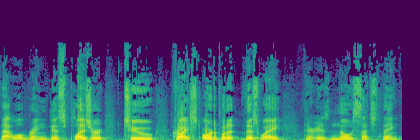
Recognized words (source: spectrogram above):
That will bring displeasure to Christ. Or to put it this way, there is no such thing."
